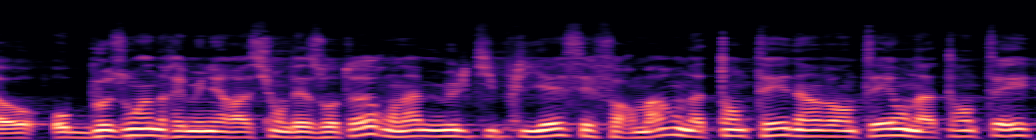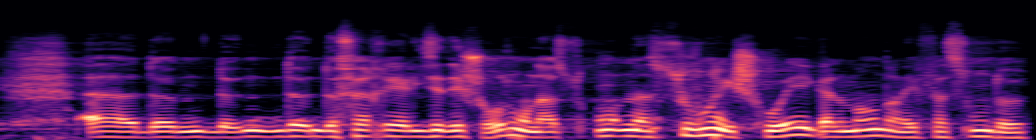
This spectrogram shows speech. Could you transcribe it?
aux besoins de rémunération des auteurs, on a multiplié ces formats, on a tenté d'inventer, on a tenté euh, de, faire réaliser des choses. On a, on a souvent échoué également dans les façons de,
